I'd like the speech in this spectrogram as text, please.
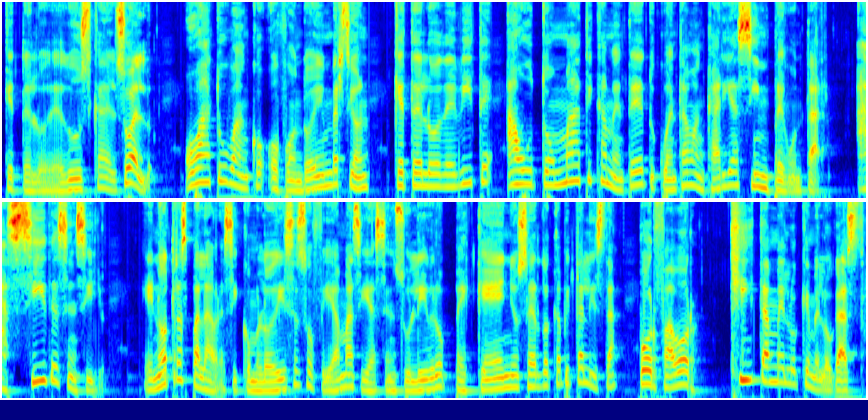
que te lo deduzca del sueldo, o a tu banco o fondo de inversión que te lo debite automáticamente de tu cuenta bancaria sin preguntar. Así de sencillo. En otras palabras, y como lo dice Sofía Macías en su libro Pequeño Cerdo Capitalista, por favor, quítame lo que me lo gasto.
